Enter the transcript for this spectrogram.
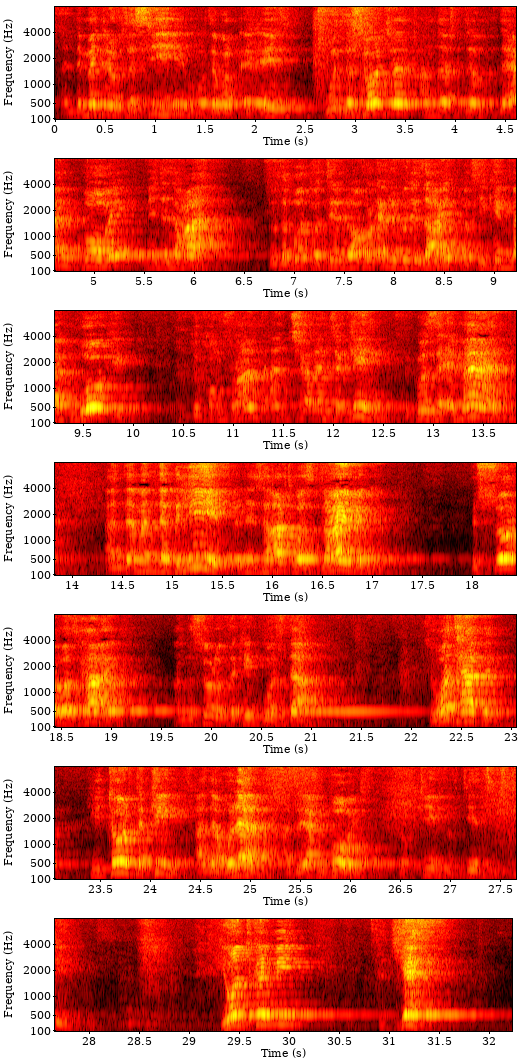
in the middle of the sea, whatever it is, with the soldier and the, the, the young boy made a dua. So the boat was turned over, everybody died, but he came back walking to confront and challenge the king because the iman and the, man, the belief in his heart was driving him. His soul was high and the soul of the king was down. So what happened? He told the king as a ghulam, as a young boy, 15, 15, 16, you want to kill me? Said, yes.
